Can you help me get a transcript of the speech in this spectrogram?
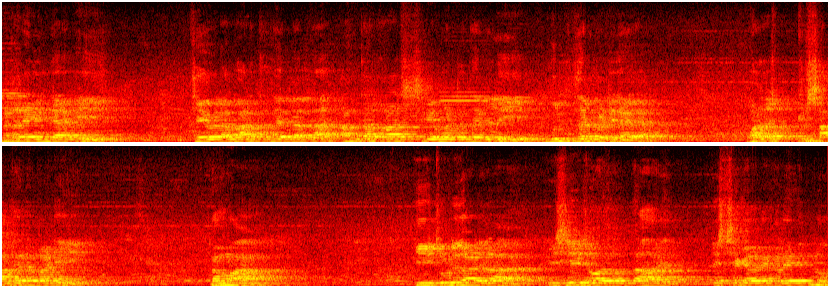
ನಟನೆಯಿಂದಾಗಿ ಕೇವಲ ಭಾರತದಲ್ಲಲ್ಲ, ಅಂತಾರಾಷ್ಟ್ರೀಯ ಮಟ್ಟದಲ್ಲಿ ಗುರುತಿಸಲ್ಪಟ್ಟಿದ್ದಾರೆ ಬಹಳಷ್ಟು ಸಾಧನೆ ಮಾಡಿ ನಮ್ಮ ಈ ತುಳುನಾಡಿನ ವಿಶೇಷವಾದಂತಹ ಯಕ್ಷಗಾನ ಕಲೆಯನ್ನು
